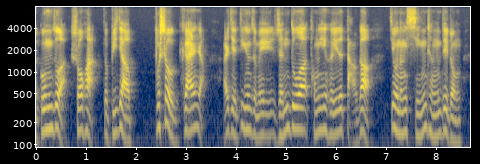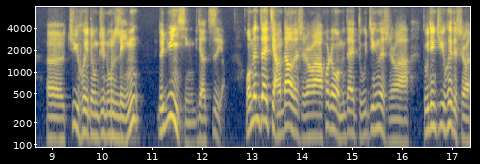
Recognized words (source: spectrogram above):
工作说话都比较不受干扰，而且弟兄姊妹人多，同心合一的祷告就能形成这种呃聚会中这种灵的运行比较自由。我们在讲道的时候啊，或者我们在读经的时候啊，读经聚会的时候，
